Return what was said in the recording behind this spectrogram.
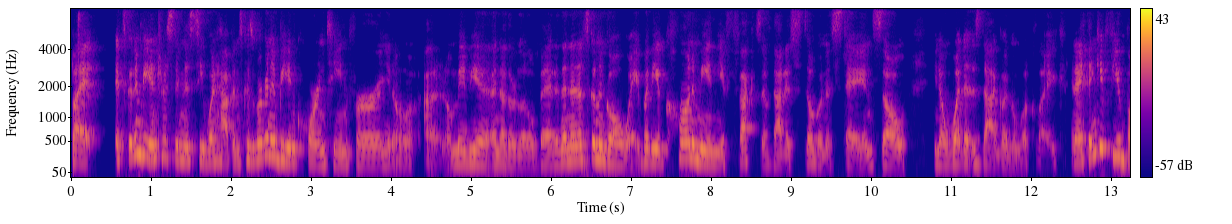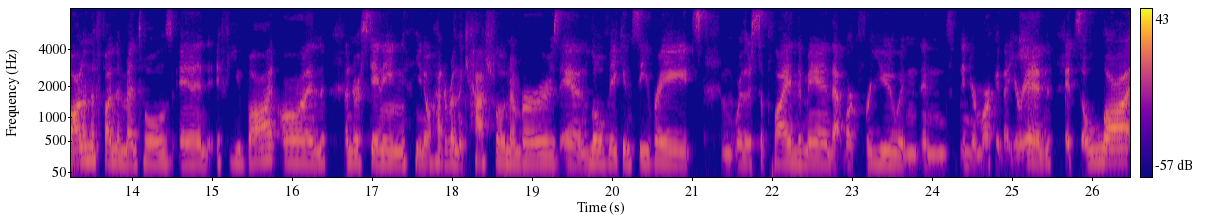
But it's going to be interesting to see what happens because we're going to be in quarantine for you know i don't know maybe another little bit and then it's going to go away but the economy and the effects of that is still going to stay and so you know what is that going to look like? And i think if you bought on the fundamentals and if you bought on understanding you know how to run the cash flow numbers and low vacancy rates um, where there's supply and demand that work for you and, and in your market that you're in it's a lot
